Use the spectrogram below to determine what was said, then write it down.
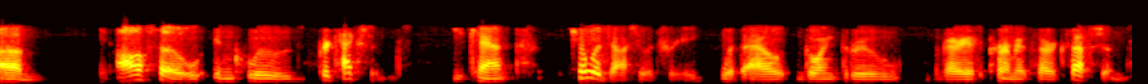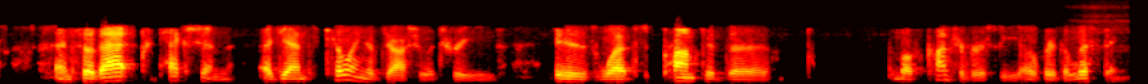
Um, also includes protections. You can't kill a Joshua tree without going through various permits or exceptions. And so that protection against killing of Joshua trees is what's prompted the, the most controversy over the listing.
